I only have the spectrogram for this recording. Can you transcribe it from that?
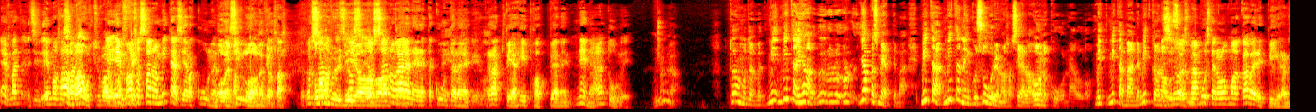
En mä, siis en mä osaa, About sanoa, en, en mä osaa sanoa, mitä siellä kuunneltiin Molemmat silloin, mutta tota, jos, sano, jos, jos, jos sanoo ääneen, että kuuntelee Ei niin räppiä, hip-hoppia, niin nenään tuli. No joo. Toi on muuten, mitä ihan, jäpäs miettimään, mitä, mitä niin kuin suurin osa siellä on kuunnellut? Mit, mitä bändejä, mitkä on No, ollut siis, mä muistelen omaa kaveripiirää, niin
